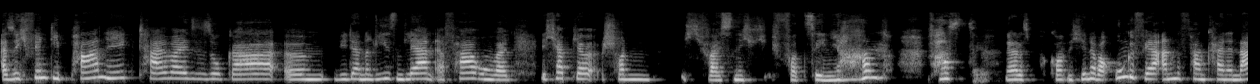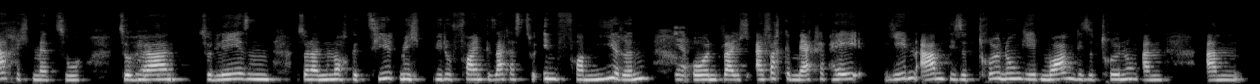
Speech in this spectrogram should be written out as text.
Also ich finde die Panik teilweise sogar ähm, wieder eine riesen Lernerfahrung, weil ich habe ja schon ich weiß nicht, vor zehn Jahren fast, ja, das kommt nicht hin, aber ungefähr angefangen, keine Nachrichten mehr zu, zu hören, zu lesen, sondern nur noch gezielt mich, wie du vorhin gesagt hast, zu informieren. Ja. Und weil ich einfach gemerkt habe, hey, jeden Abend diese Dröhnung, jeden Morgen diese Dröhnung an, an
